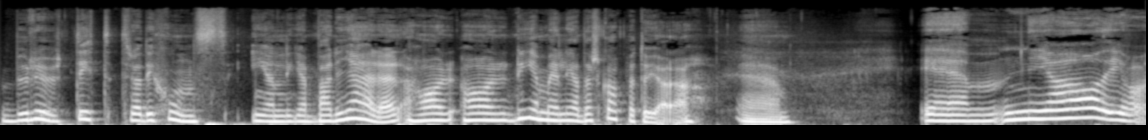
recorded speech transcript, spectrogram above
brutit traditionsenliga barriärer, har, har det med ledarskapet att göra? Eh, Ehm, ja, jag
